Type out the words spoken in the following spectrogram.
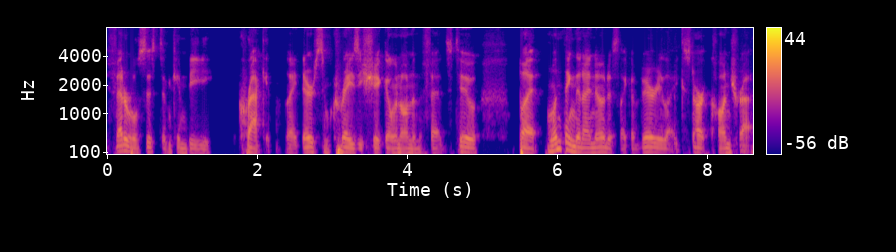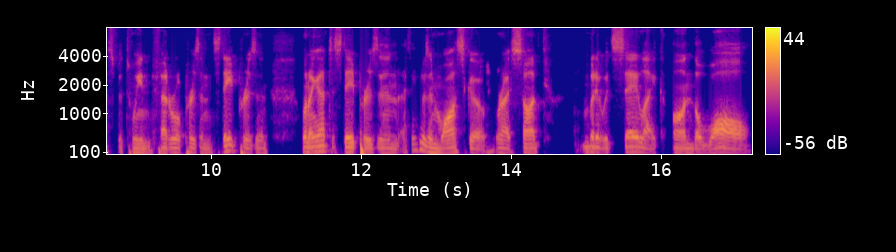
federal system can be cracking. Like there's some crazy shit going on in the feds too. But one thing that I noticed, like a very like stark contrast between federal prison and state prison. When I got to state prison, I think it was in Wasco, where I saw it, but it would say like on the wall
